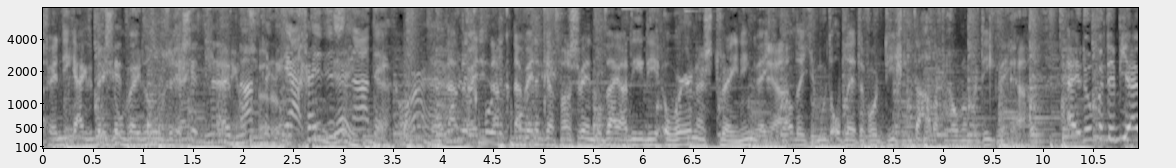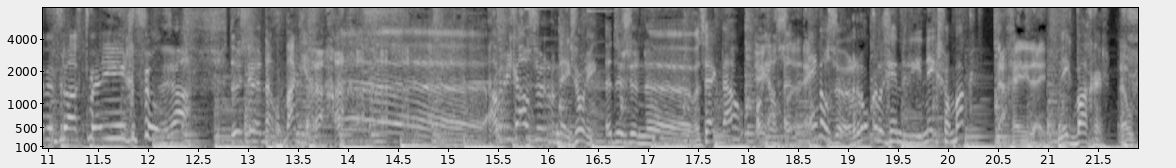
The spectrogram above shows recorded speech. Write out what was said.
Sven die kijkt een beetje onwetend om zich heen. Ja, dit is nadenken hoor. Ja, nou, weet ik, nou, nou weet ik dat van Sven, want wij hadden die, die awareness training, weet Ja. je wel, dat je moet opletten voor digitale problematiek. Weet je. Ja. Hey, doe, wat heb jij bij vraag 2 ingevuld? Ja. Dus, eh, nou goed, maakt niet uit. Eh, Amerikaanse, nee, sorry, het is een, eh, wat zei ik nou? Ja, Engelse- een Engelse rocklegende die er niks van bakt. Nou, geen idee. Nick Bagger. Oh.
